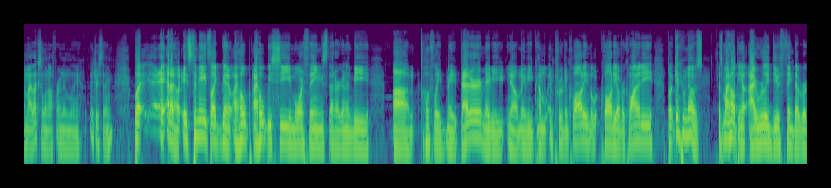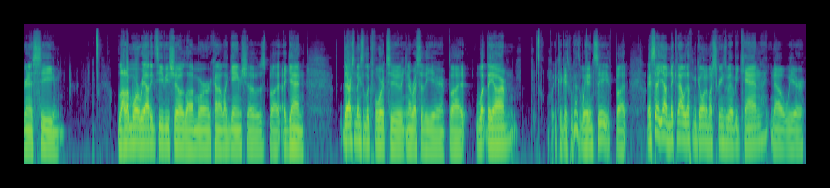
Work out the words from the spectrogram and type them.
and my Alexa went off randomly. Interesting, but I, I, don't know. It's to me, it's like you know, I hope I hope we see more things that are going to be, um, hopefully maybe better, maybe you know, maybe come improved in quality, quality over quantity. But again, who knows? That's my hope. You know, I really do think that we're going to see a lot of more reality TV shows, a lot of more kind of like game shows. But again, there are some things to look forward to, you know, rest of the year. But what they are, we could we got to wait and see. But like I said, know, Nick and I will definitely go on as much screens that we can. You know, we're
